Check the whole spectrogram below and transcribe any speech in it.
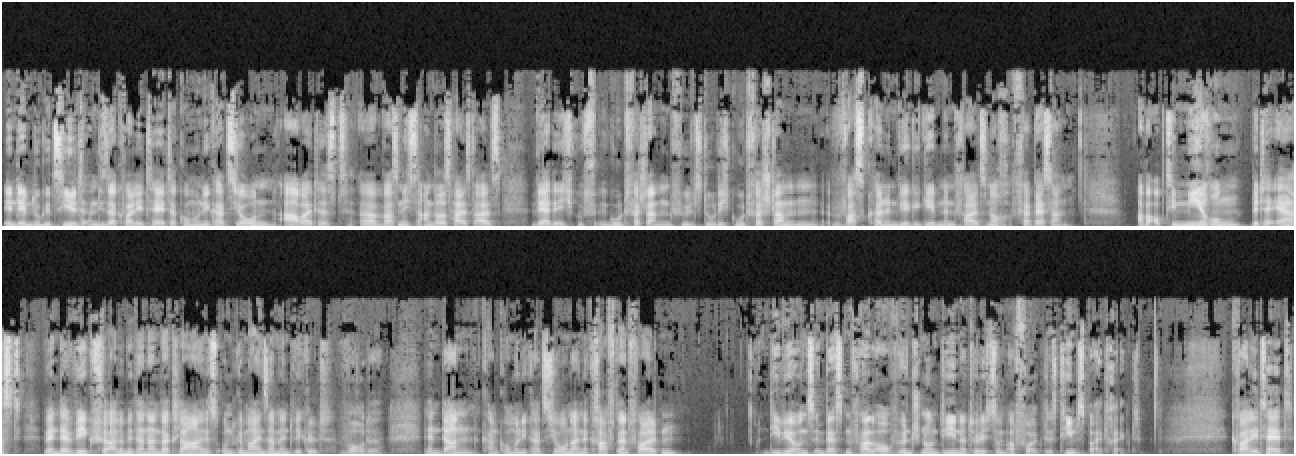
indem du gezielt an dieser Qualität der Kommunikation arbeitest, äh, was nichts anderes heißt als, werde ich gut verstanden, fühlst du dich gut verstanden, was können wir gegebenenfalls noch verbessern. Aber Optimierung bitte erst, wenn der Weg für alle miteinander klar ist und gemeinsam entwickelt wurde. Denn dann kann Kommunikation eine Kraft entfalten, die wir uns im besten Fall auch wünschen und die natürlich zum Erfolg des Teams beiträgt. Qualität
